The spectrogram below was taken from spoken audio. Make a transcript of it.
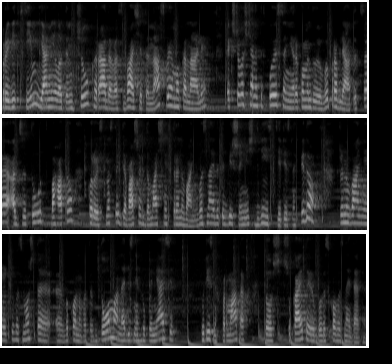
Привіт всім! Я Міла Тимчук. Рада вас бачити на своєму каналі. Якщо ви ще не підписані, рекомендую виправляти це, адже тут багато корисностей для ваших домашніх тренувань. Ви знайдете більше ніж 200 різних відео тренування, які ви зможете е, виконувати вдома на різні групи м'язів у різних форматах. Тож шукайте і обов'язково знайдете.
